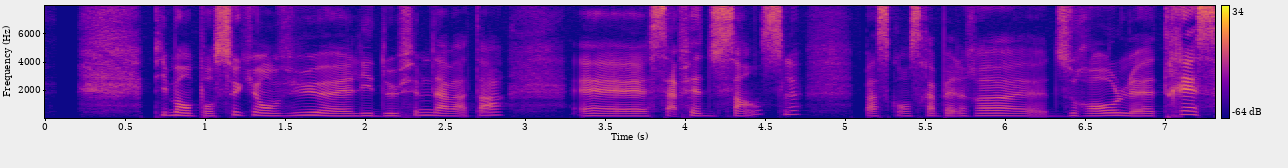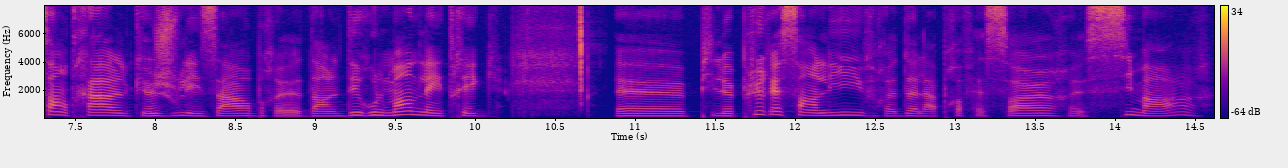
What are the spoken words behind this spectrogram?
Puis bon, pour ceux qui ont vu euh, les deux films d'Avatar, euh, ça fait du sens, parce qu'on se rappellera du rôle très central que jouent les arbres dans le déroulement de l'intrigue. Euh, puis le plus récent livre de la professeure euh, Simard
